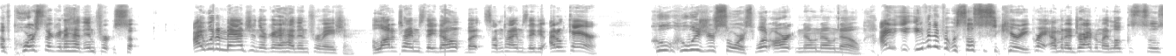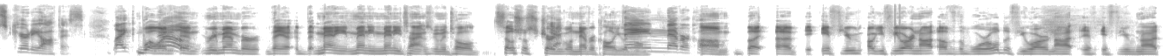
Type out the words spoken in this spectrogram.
Of course, they're going to have info. So I would imagine they're going to have information. A lot of times they don't, but sometimes they do. I don't care. Who who is your source? What art? No, no, no. I even if it was Social Security, great. I'm going to drive to my local Social Security office. Like well, no, and, and remember, they many, many, many times we've been told Social Security Yeah. will never call you at they never call. Um, but uh, if you or if you are not of the world, if you are not, if, if you're not,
